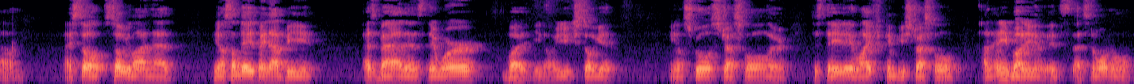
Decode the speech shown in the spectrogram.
um, I still still rely on that. You know, some days may not be as bad as they were, but you know, you still get you know school is stressful or just day to day life can be stressful on anybody. It's that's normal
